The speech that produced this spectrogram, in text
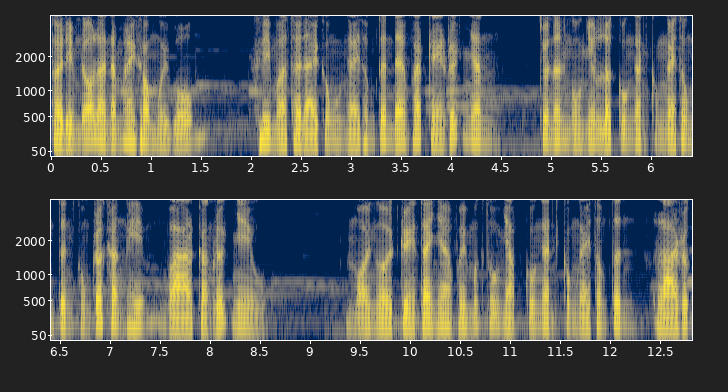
Thời điểm đó là năm 2014, khi mà thời đại công nghệ thông tin đang phát triển rất nhanh, cho nên nguồn nhân lực của ngành công nghệ thông tin cũng rất khan hiếm và cần rất nhiều. Mọi người truyền tay nhau về mức thu nhập của ngành công nghệ thông tin là rất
